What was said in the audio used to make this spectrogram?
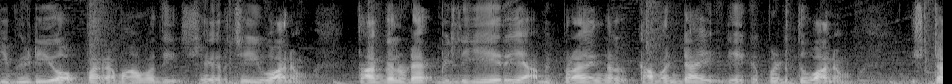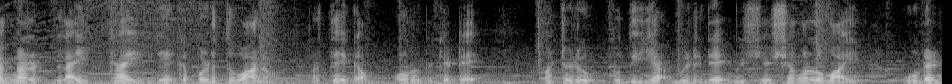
ഈ വീഡിയോ പരമാവധി ഷെയർ ചെയ്യുവാനും താങ്കളുടെ വിലയേറിയ അഭിപ്രായങ്ങൾ കമന്റായി രേഖപ്പെടുത്തുവാനും ഇഷ്ടങ്ങൾ ലൈക്കായി രേഖപ്പെടുത്തുവാനും പ്രത്യേകം ഓർമ്മിപ്പിക്കട്ടെ. മറ്റൊരു പുതിയ വീടിന്റെ വിശേഷങ്ങളുമായി ഉടൻ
